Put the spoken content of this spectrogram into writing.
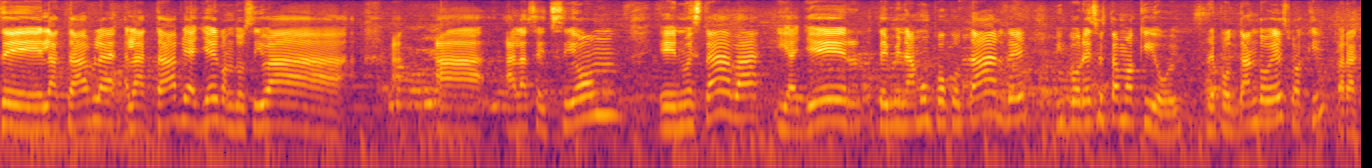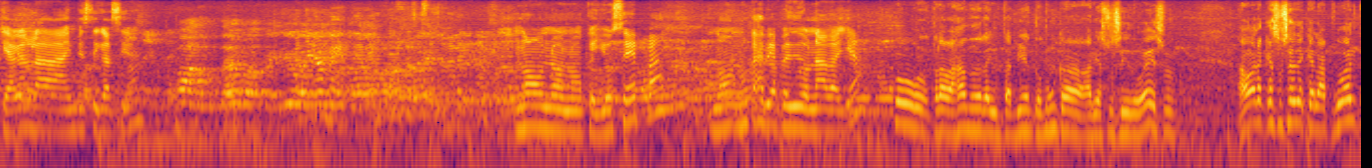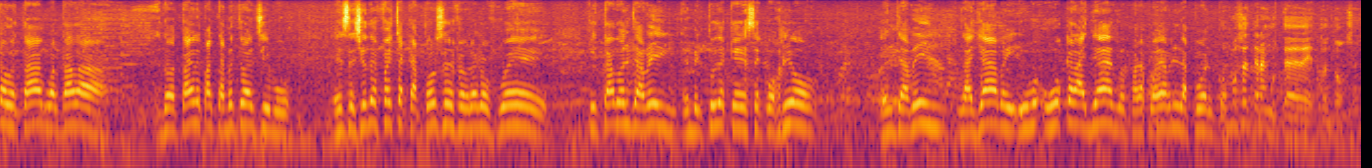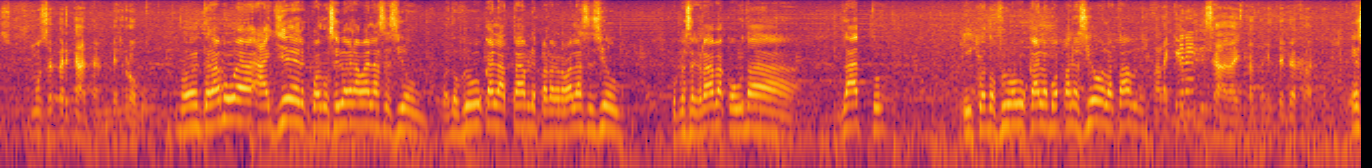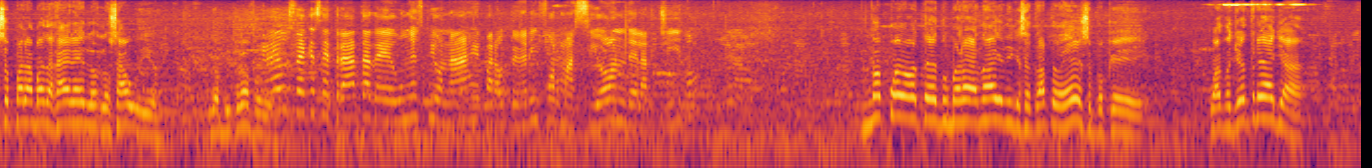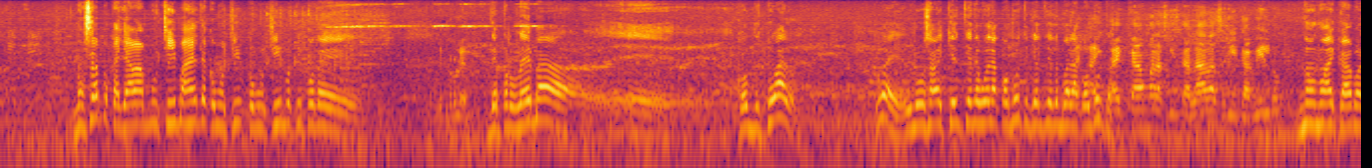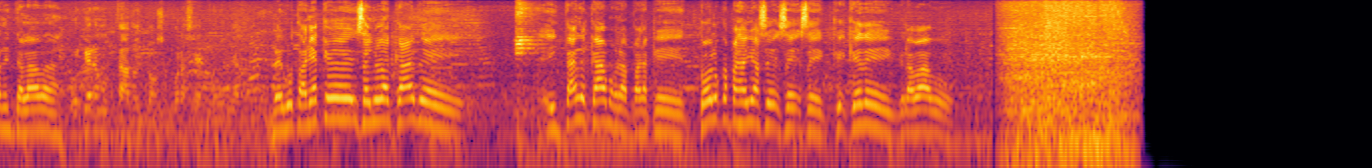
la tabla, la tabla ayer cuando se iba a, la sección eh, no estaba y ayer terminamos un poco tarde y por eso estamos aquí hoy, reportando eso aquí para que hagan la investigación. No, no, no, que yo sepa, no, nunca había pedido nada. Yo trabajando en el ayuntamiento nunca había sucedido eso. Ahora, ¿qué sucede? Que la puerta está guardada, donde está el departamento de archivo, en sesión de fecha 14 de febrero fue quitado el llavín en virtud de que se corrió el llavín, la llave, y hubo, hubo que dañarlo para poder abrir la puerta. ¿Cómo se enteran ustedes de esto entonces? ¿Cómo se percatan del robo? Nos enteramos a- ayer cuando se iba a grabar la sesión, cuando fuimos a buscar la tablet para grabar la sesión, porque se graba con una laptop, y cuando fuimos a buscarla no apareció la tablet. ¿Para qué utilizada este artefacto? Eso es para manejar eh, los, los audios, los micrófonos. ¿Cree usted que se trata de un espionaje para obtener información del archivo? No puedo enumerar a nadie ni que se trate de eso, porque cuando yo entré allá, no sé, porque allá va muchísima gente con, muchi- con muchísimo tipo de, ¿De problema? de problema eh, conductual. Ves, Uno no sabe quién tiene buena conducta y quién tiene buena Hay, conducta. hay cámaras instaladas en el cabildo. No, no hay cámara instalada. ¿Por qué no han optado entonces por hacerlo? Me gustaría que el señor alcalde instale cámara para que todo lo que pasa allá se, se- se que- quede grabado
